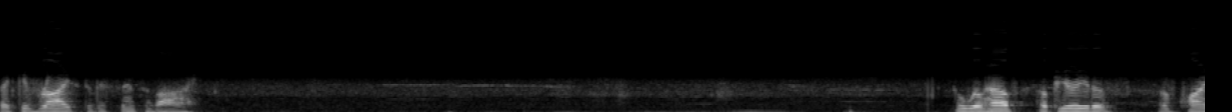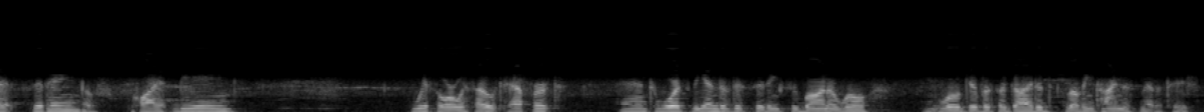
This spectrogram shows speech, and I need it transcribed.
that give rise to this sense of I. So we'll have a period of, of quiet sitting, of quiet being, with or without effort. And towards the end of this sitting, Subhana will, will give us a guided loving kindness meditation.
